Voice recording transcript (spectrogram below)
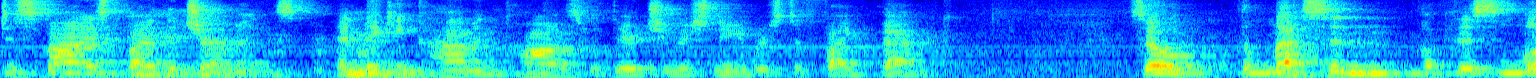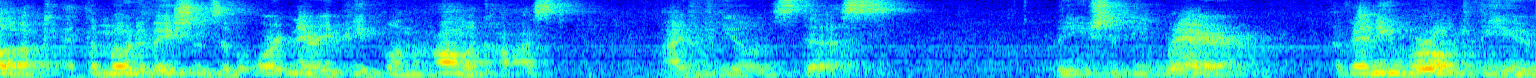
despised by the Germans and making common cause with their Jewish neighbors to fight back. So, the lesson of this look at the motivations of ordinary people in the Holocaust, I feel, is this that you should beware of any worldview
